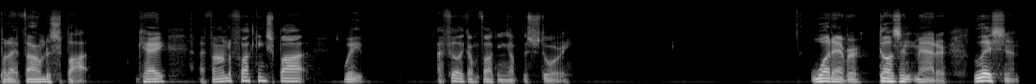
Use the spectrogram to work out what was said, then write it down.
But I found a spot. Okay? I found a fucking spot. Wait, I feel like I'm fucking up the story whatever, doesn't matter. Listen,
